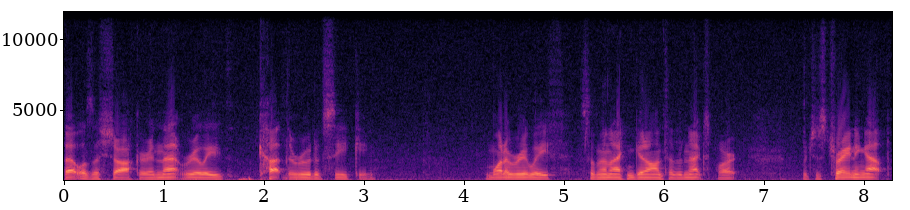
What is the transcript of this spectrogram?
That was a shocker, and that really cut the root of seeking. And what a relief. So then I can get on to the next part, which is training up.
